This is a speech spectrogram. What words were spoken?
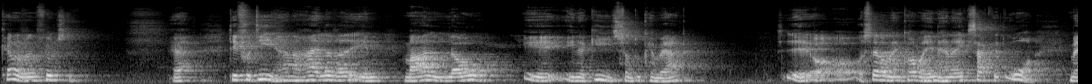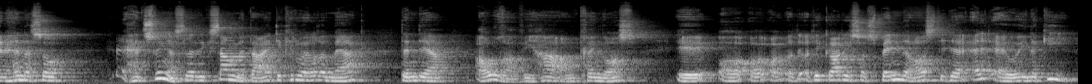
Kender du den følelse? Ja, det er fordi, han har allerede en meget lav øh, energi, som du kan mærke. Øh, og, og, og selvom han kommer ind, han har ikke sagt et ord, men han er så, han svinger slet ikke sammen med dig, det kan du allerede mærke, den der aura, vi har omkring os, Øh, og, og, og, og det gør det så spændende også, det der, alt er jo energi.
